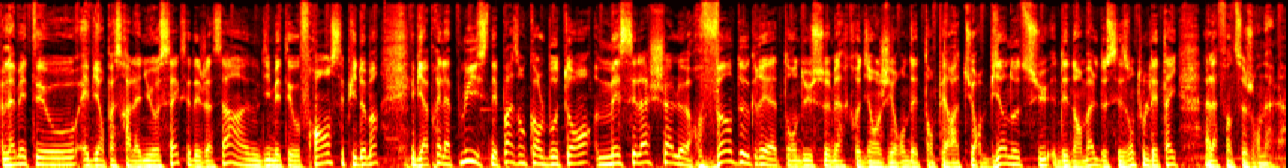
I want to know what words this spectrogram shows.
La météo, eh bien, on passera la nuit au sec, c'est déjà ça, hein, nous dit Météo France. Et puis demain, eh bien, après la pluie, ce n'est pas encore le beau temps, mais c'est la chaleur. 20 degrés attendus ce mercredi en Gironde, des températures bien au-dessus des normales de saison. Tout le détail à la fin de ce journal.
